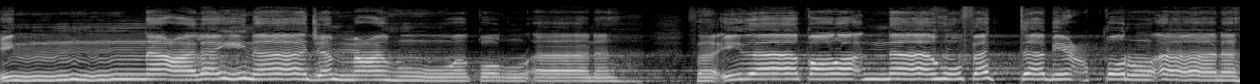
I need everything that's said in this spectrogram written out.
إن علينا جمعه وقرآنه فإذا قرأناه فاتبع قرآنه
